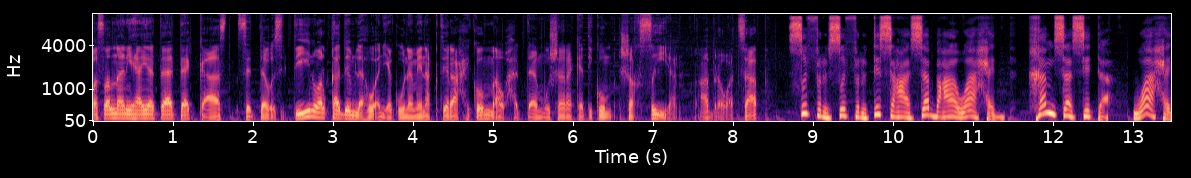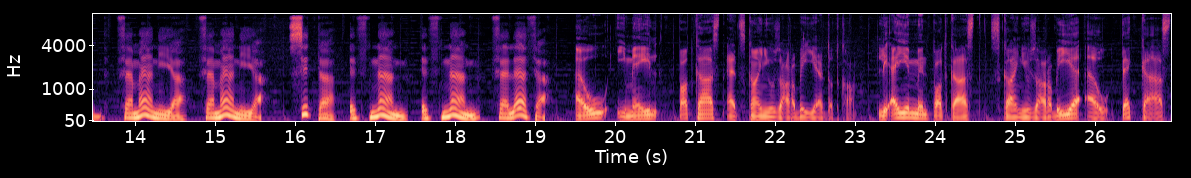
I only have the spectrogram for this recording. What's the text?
وصلنا نهاية تك كاست 66 والقادم له أن يكون من اقتراحكم أو حتى مشاركتكم شخصيا عبر واتساب. صفر صفر تسعة سبعة واحد خمسة ستة واحد ثمانية ثمانية ستة اثنان اثنان ثلاثة. أو إيميل podcast at skynewsarabia.com لأي من بودكاست سكاي نيوز عربية أو تك كاست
